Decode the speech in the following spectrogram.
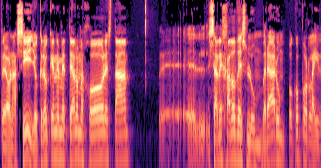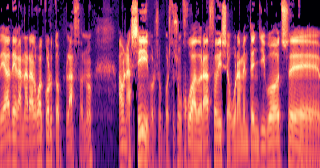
Pero aún así, yo creo que NMT a lo mejor está. Eh, se ha dejado deslumbrar un poco por la idea de ganar algo a corto plazo, ¿no? Aún así, por supuesto, es un jugadorazo y seguramente en G-Bots eh,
